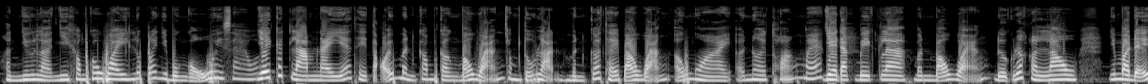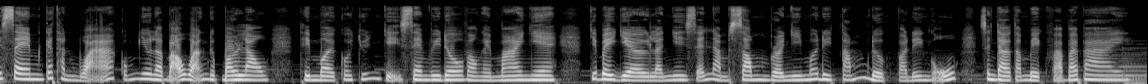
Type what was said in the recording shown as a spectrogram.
hình như là nhi không có quay lúc đó như buồn ngủ hay sao á. Với cách làm này á, thì tỏi mình không cần bảo quản trong tủ lạnh, mình có thể bảo quản ở ngoài, ở nơi thoáng mát. Và đặc biệt là mình bảo quản được rất là lâu, nhưng mà mà để xem cái thành quả cũng như là bảo quản được bao lâu thì mời cô chú anh chị xem video vào ngày mai nha. Chứ bây giờ là nhi sẽ làm xong rồi nhi mới đi tắm được và đi ngủ. Xin chào tạm biệt và bye bye.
